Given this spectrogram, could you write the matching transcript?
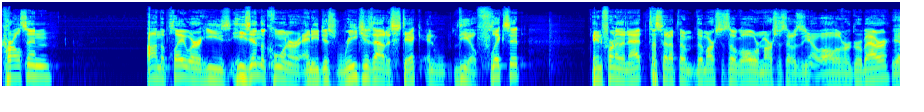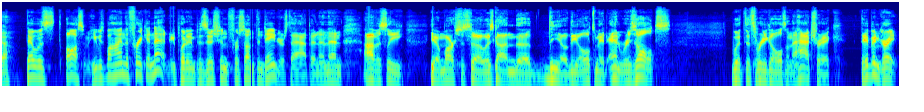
Karlsson on the play where he's he's in the corner and he just reaches out his stick and you know flicks it in front of the net to set up the the Marchessault goal where Marchessault's you know all over Grubauer. Yeah. That was awesome. He was behind the freaking net and he put it in position for something dangerous to happen. And then obviously, you know, Marchessault has gotten the, the you know the ultimate end results with the three goals and the hat trick. They've been great.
